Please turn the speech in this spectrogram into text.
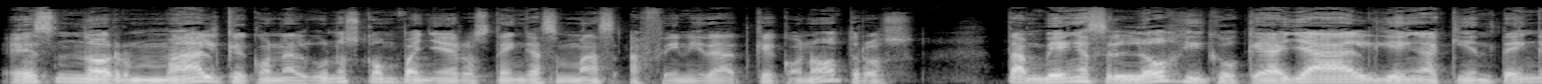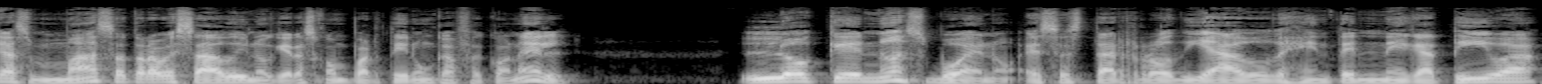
Es normal que con algunos compañeros tengas más afinidad que con otros. También es lógico que haya alguien a quien tengas más atravesado y no quieras compartir un café con él. Lo que no es bueno es estar rodeado de gente negativa,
